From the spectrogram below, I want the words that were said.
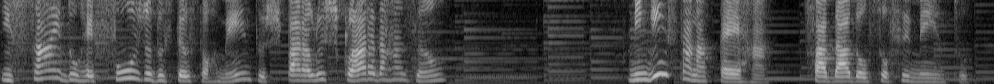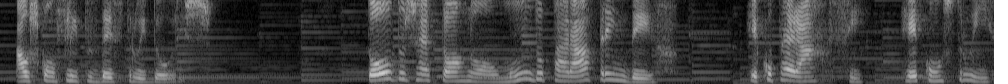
e sai do refúgio dos teus tormentos para a luz clara da razão. Ninguém está na terra fadado ao sofrimento, aos conflitos destruidores. Todos retornam ao mundo para aprender, recuperar-se, reconstruir.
